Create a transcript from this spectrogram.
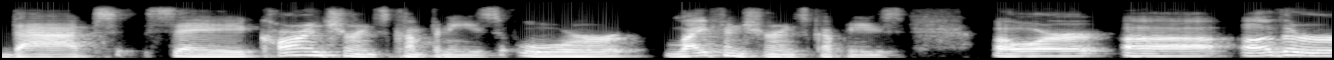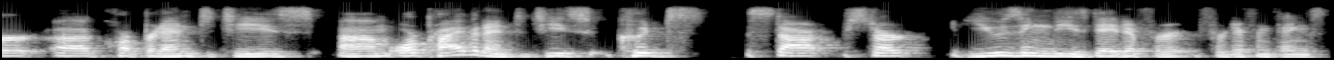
that say car insurance companies or life insurance companies or uh, other uh, corporate entities um, or private entities could start start using these data for for different things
